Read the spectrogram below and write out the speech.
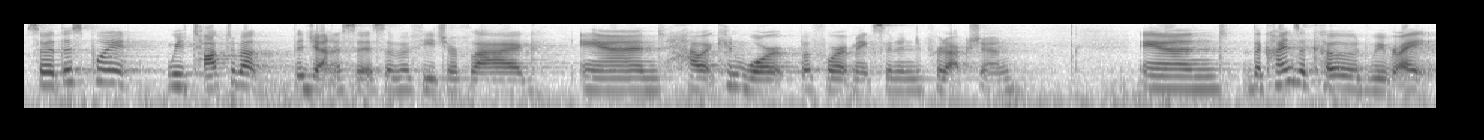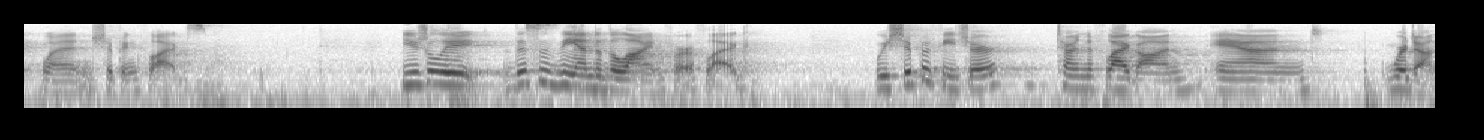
So at this point, we've talked about the genesis of a feature flag and how it can warp before it makes it into production and the kinds of code we write when shipping flags. Usually, this is the end of the line for a flag. We ship a feature, turn the flag on, and we're done.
